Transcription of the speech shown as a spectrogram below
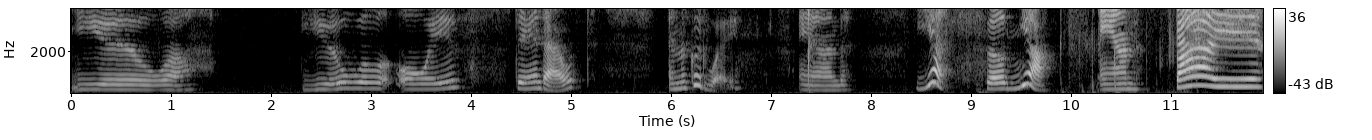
You uh, you will always stand out in a good way. And Yes, so yeah. And bye.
